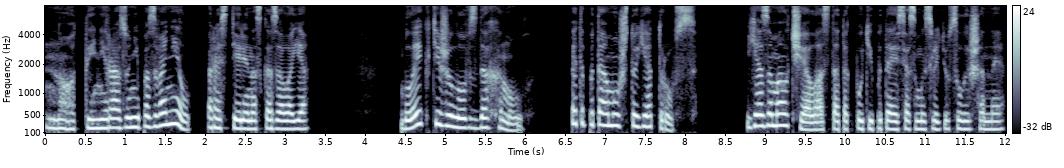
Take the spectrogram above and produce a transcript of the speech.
«Но ты ни разу не позвонил», — растерянно сказала я. Блейк тяжело вздохнул. «Это потому, что я трус». Я замолчала остаток пути, пытаясь осмыслить услышанное.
